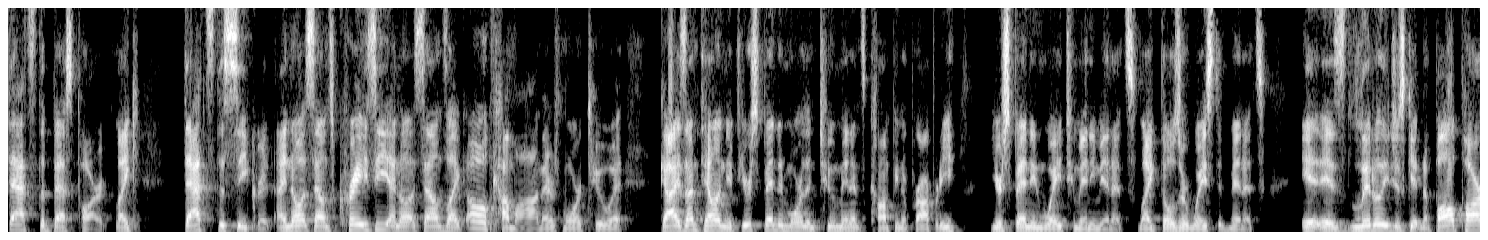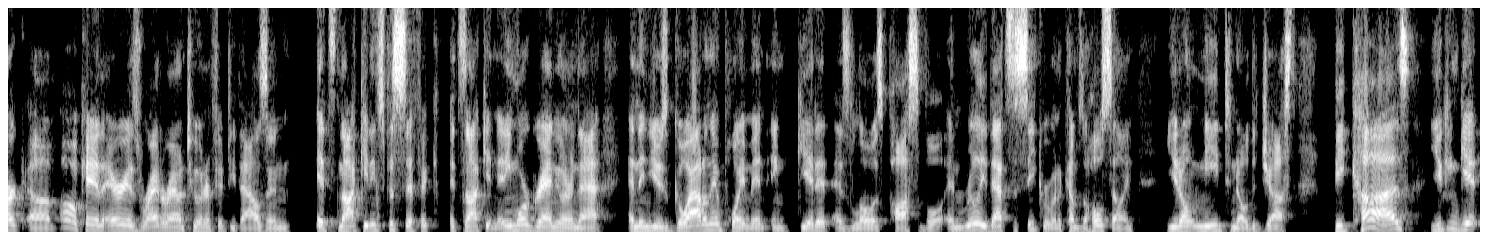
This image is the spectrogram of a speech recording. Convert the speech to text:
That's the best part. Like, that's the secret. I know it sounds crazy. I know it sounds like, oh, come on, there's more to it, guys. I'm telling you, if you're spending more than two minutes comping a property you're spending way too many minutes. Like those are wasted minutes. It is literally just getting a ballpark of, oh, okay, the area is right around 250,000. It's not getting specific. It's not getting any more granular than that. And then you just go out on the appointment and get it as low as possible. And really, that's the secret when it comes to wholesaling. You don't need to know the just because you can get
